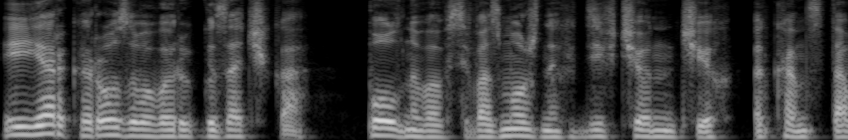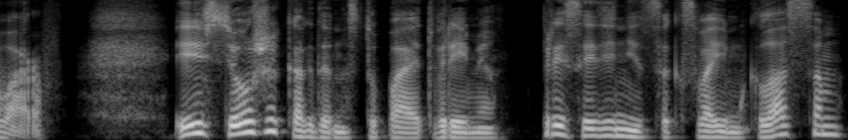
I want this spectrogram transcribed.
и ярко-розового рюкзачка, полного всевозможных девчоночьих констоваров. И все же, когда наступает время присоединиться к своим классам,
